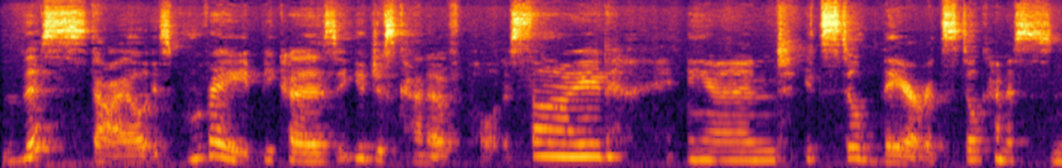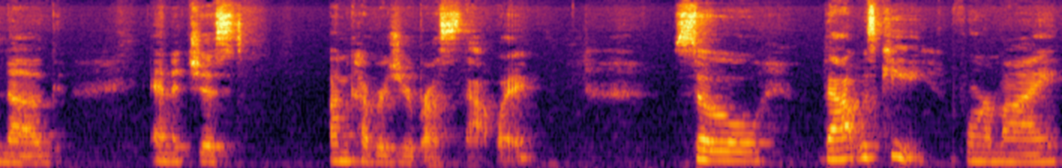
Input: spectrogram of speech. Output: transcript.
This style is great because you just kind of pull it aside and it's still there. It's still kind of snug and it just uncovers your breast that way. So that was key for my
